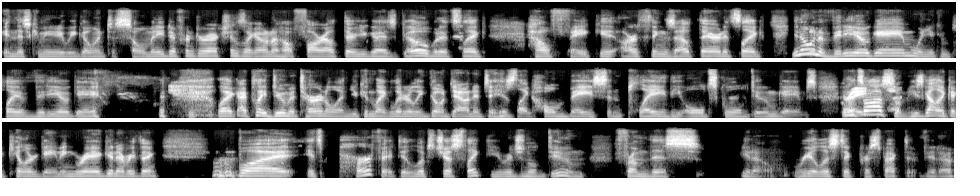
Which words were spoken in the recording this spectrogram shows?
in this community we go into so many different directions. Like I don't know how far out there you guys go, but it's like how fake it are things out there. And it's like, you know, in a video game when you can play a video game. like I play Doom Eternal and you can like literally go down into his like home base and play the old school Doom games. And it's Right, yeah. awesome. He's got like a killer gaming rig and everything. but it's perfect. It looks just like the original Doom from this, you know, realistic perspective, you know.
